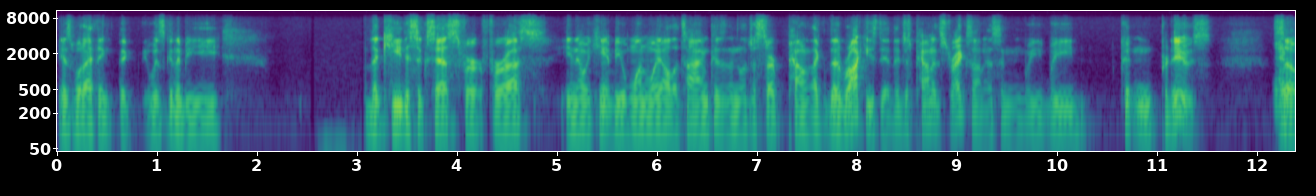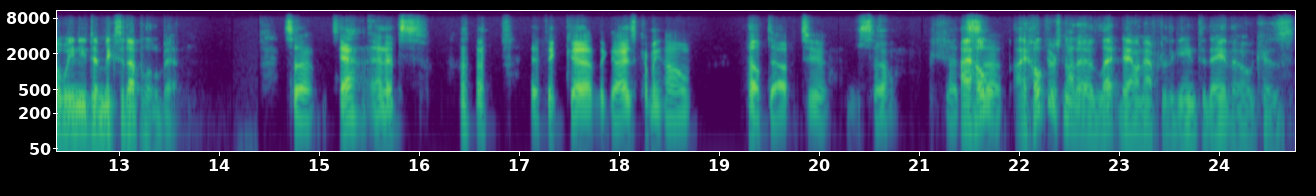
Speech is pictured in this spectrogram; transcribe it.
is what i think that was going to be the key to success for for us you know we can't be one way all the time because then they'll just start pounding like the rockies did they just pounded strikes on us and we we couldn't produce yeah. so we need to mix it up a little bit so yeah and it's I think uh, the guys coming home helped out too. So I hope uh, I hope there's not a letdown after the game today though, because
